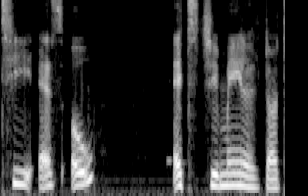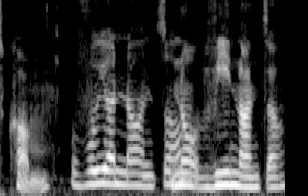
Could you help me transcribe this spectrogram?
t s o at gmail.com Vuyo Nonso. no v nonso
